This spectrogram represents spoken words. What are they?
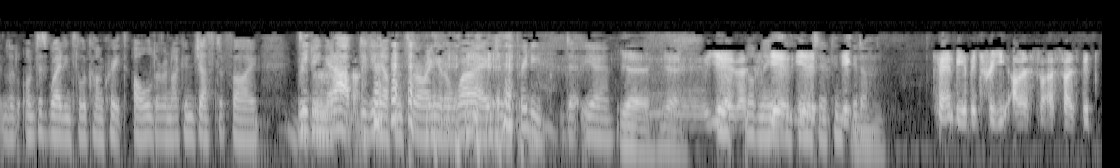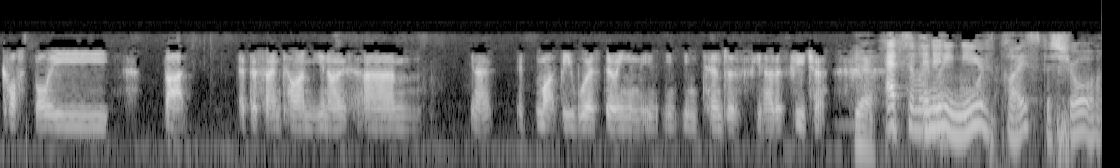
a little, I'm just waiting till the concrete's older and I can justify Digging ripping it up. digging up and throwing it away. It's pretty, d- yeah, Yeah, yeah, Yeah, not, that, not an yeah, easy thing yeah, to it consider. Can be a bit tricky. I s- I suppose a bit costly, but at the same time, you know, um, you know, it might be worth doing in, in, in terms of you know the future. yeah. Absolutely. In any new place, for sure.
